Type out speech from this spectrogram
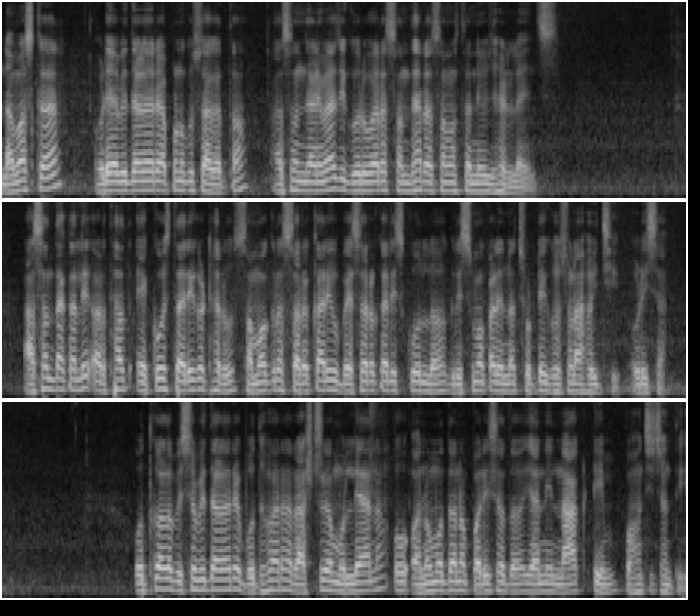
ନମସ୍କାର। ଓଡ଼ିଆ ବିଦ୍ୟାଳୟରେ ଆପଣଙ୍କୁ ସ୍ୱାଗତ। ଆସନ୍ତୁ ଜାଣିବା ଆଜି ଗୁରୁବାର ସନ୍ଧ୍ୟାର ସମସ୍ତ ନ୍ୟୁଜ୍ ହେଡ଼ଲାଇନ୍ସ ଆସନ୍ତାକାଲି ଅର୍ଥାତ୍ ଏକୋଇଶ ତାରିଖ ଠାରୁ ସମଗ୍ର ସରକାରୀ ଓ ବେସରକାରୀ ସ୍କୁଲର ଗ୍ରୀଷ୍ମକାଳୀନ ଛୁଟି ଘୋଷଣା ହୋଇଛି ଓଡ଼ିଶା। ଉତ୍କଳ ବିଶ୍ୱବିଦ୍ୟାଳୟରେ ବୁଧବାର ରାଷ୍ଟ୍ରୀୟ ମୂଲ୍ୟାୟନ ଓ ଅନୁମୋଦନ ପରିଷଦ ୟାନି ନାକ୍ ଟିମ୍ ପହଞ୍ଚିଛନ୍ତି।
